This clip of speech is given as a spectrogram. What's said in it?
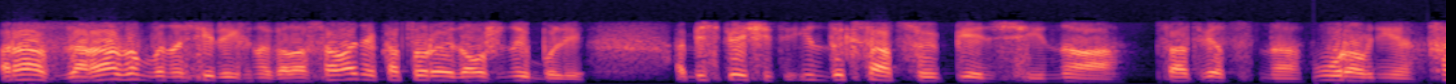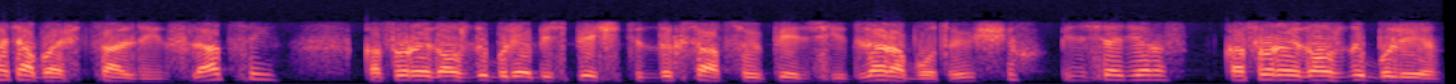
Раз за разом выносили их на голосование, которые должны были обеспечить индексацию пенсий на, соответственно, уровне хотя бы официальной инфляции, которые должны были обеспечить индексацию пенсий для работающих пенсионеров, которые должны были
